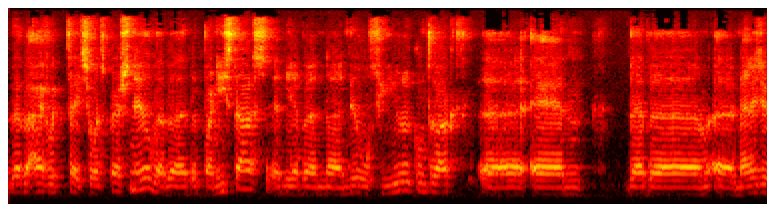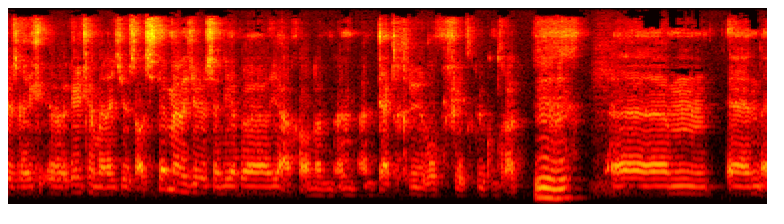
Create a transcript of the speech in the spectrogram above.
we hebben eigenlijk twee soorten personeel. We hebben de barnista's en die hebben een 0-4 contract. en we hebben uh, managers, regio managers, assistentmanagers en die hebben ja, gewoon een, een, een 30 uur of 40 uur contract. -hmm. Um, en uh,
